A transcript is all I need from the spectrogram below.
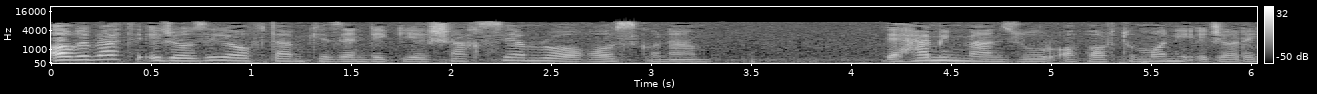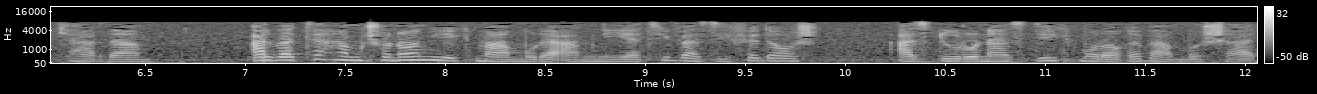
عاقبت اجازه یافتم که زندگی شخصیم را آغاز کنم. به همین منظور آپارتمانی اجاره کردم. البته همچنان یک مأمور امنیتی وظیفه داشت از دور و نزدیک مراقبم باشد.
